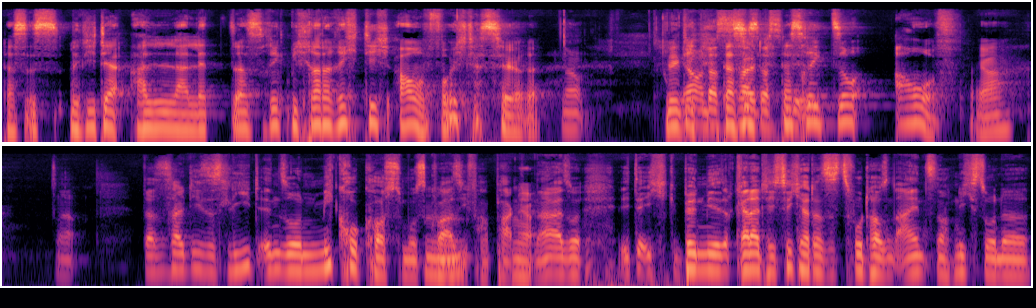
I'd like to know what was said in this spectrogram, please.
Das ist wirklich der allerletzte, das regt mich gerade richtig auf, wo ich das höre. Ja. Wirklich, ja, und das, das, ist halt das, das regt so auf, ja. Ja das ist halt dieses Lied in so einen Mikrokosmos mhm. quasi verpackt. Ja. Ne? Also ich, ich, bin mir relativ sicher, dass es 2001 noch nicht so eine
